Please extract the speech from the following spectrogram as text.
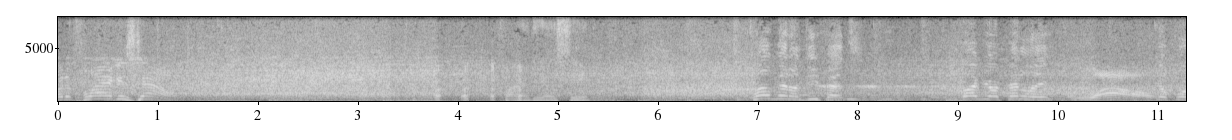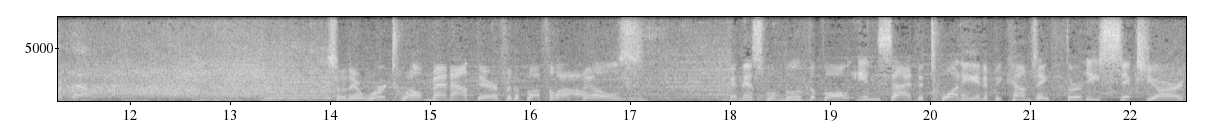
But a flag is down. Fire the OC. 12 men on defense. Five yard penalty. Wow. Still fourth down. So there were 12 men out there for the Buffalo Wow. Bills. And this will move the ball inside the 20, and it becomes a 36 yard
